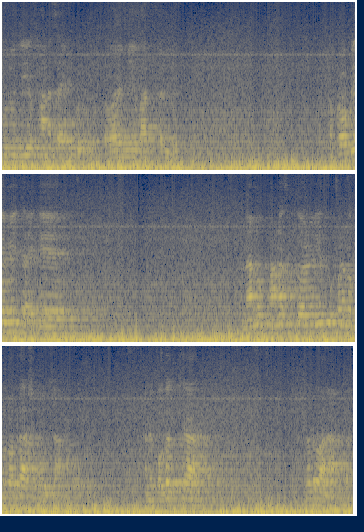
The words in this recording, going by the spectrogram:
ગુરુજીએ ફાણસ આપ્યું હતું. સવારે મેં વાત કરી પ્રોબ્લેમ એ થાય કે નાનું ફાણસ તો એણે લીધું, પણ એનો પ્રકાશ બહુ જાણો હતો. અને પગથિયા ચડવાના હતા.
